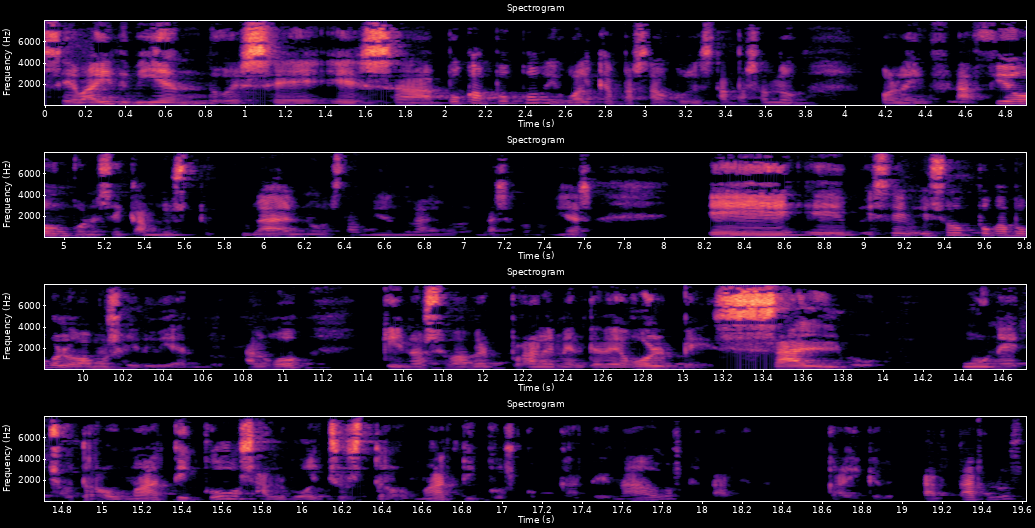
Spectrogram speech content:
se va a ir viendo ese, esa, poco a poco, igual que ha pasado, está pasando con la inflación, con ese cambio estructural, ¿no? que están viendo las, economías, eh, eh, eso poco a poco lo vamos a ir viendo. Algo que no se va a ver probablemente de golpe, salvo un hecho traumático, salvo hechos traumáticos concatenados, que también hay que descartarlos,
